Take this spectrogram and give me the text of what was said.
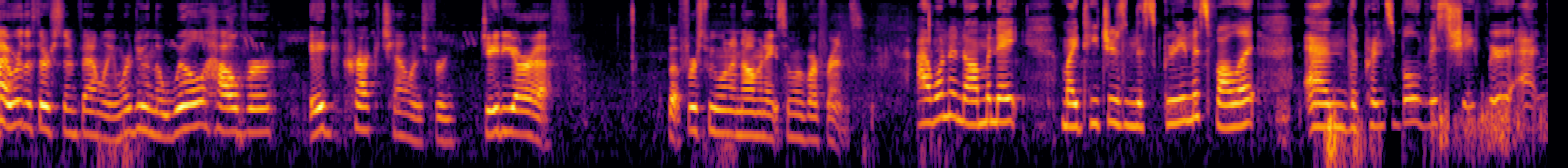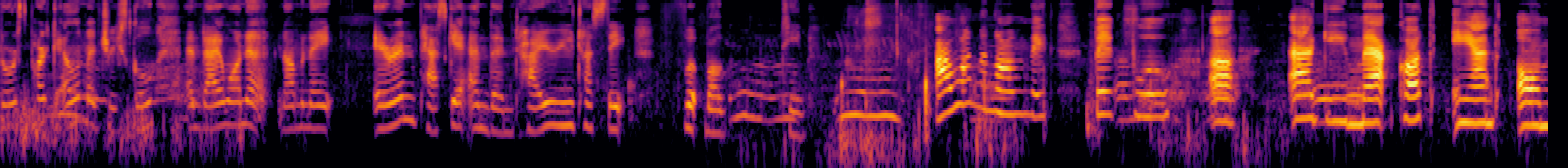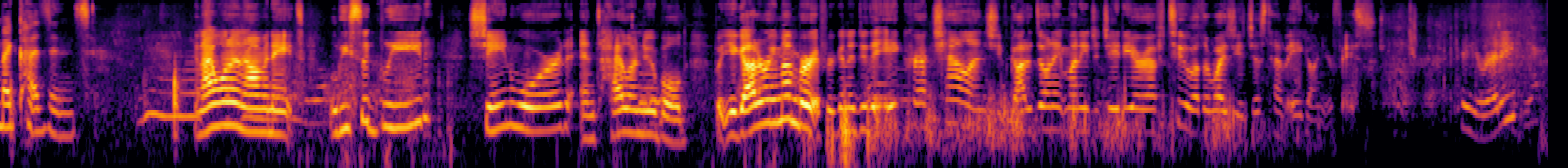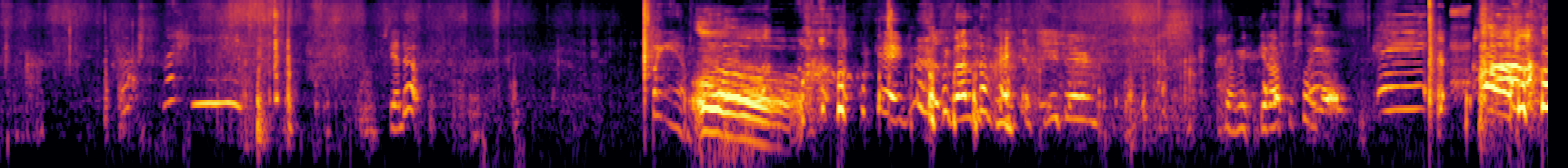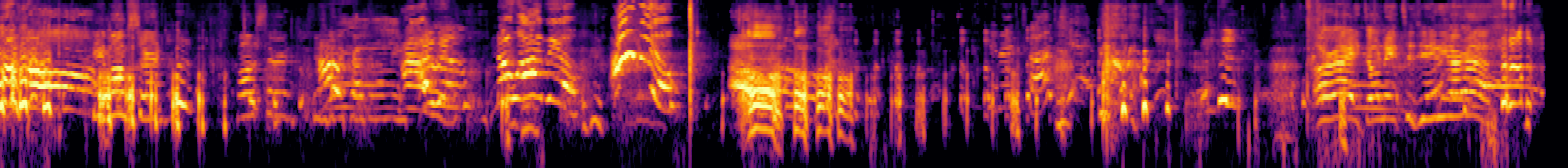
Hi, we're the Thurston family, and we're doing the Will Halver Egg Crack Challenge for JDRF. But first, we want to nominate some of our friends. I want to nominate my teachers, Miss Green, Miss Follett, and the principal, Miss Schaefer at North Park Elementary School. And I want to nominate Aaron Paskett and the entire Utah State football team. I want to nominate Big Blue, uh, Aggie, Matcott, and all my cousins. And I want to nominate Lisa Gleed, Shane Ward, and Tyler Newbold. But you got to remember, if you're going to do the Egg Crack Challenge, you've got to donate money to JDRF too, otherwise you just have egg on your face. Okay, you ready? Stand up. Bam! Oh! okay, about the way. Your turn. Let me get off the slide. Oh! okay, mom's turn. Mom's turn. Who's gonna crack it on me? I will. No, I will. I will. Oh! Can I touch it? All right, donate to JDRF.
